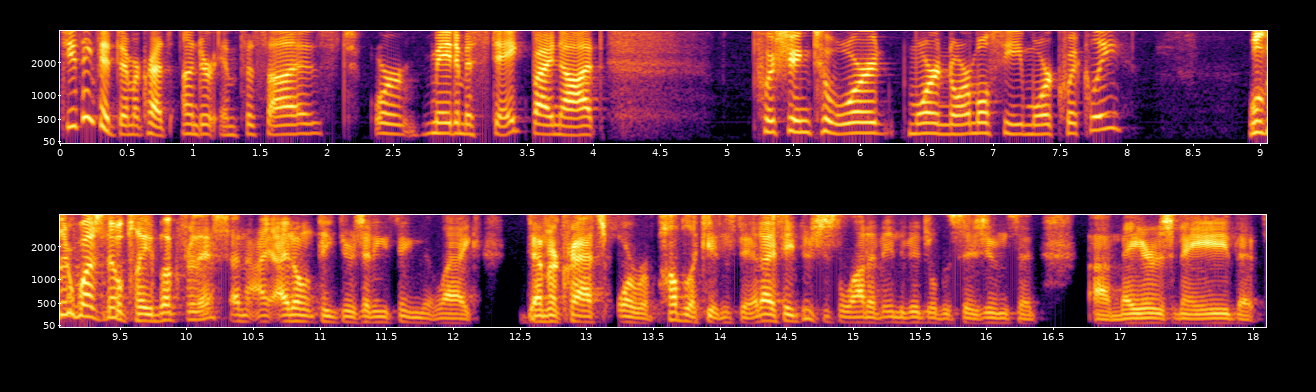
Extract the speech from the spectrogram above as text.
do you think that democrats underemphasized or made a mistake by not pushing toward more normalcy more quickly? Well, there was no playbook for this, and I, I, don't think there's anything that like Democrats or Republicans did. I think there's just a lot of individual decisions that uh, mayors made, that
